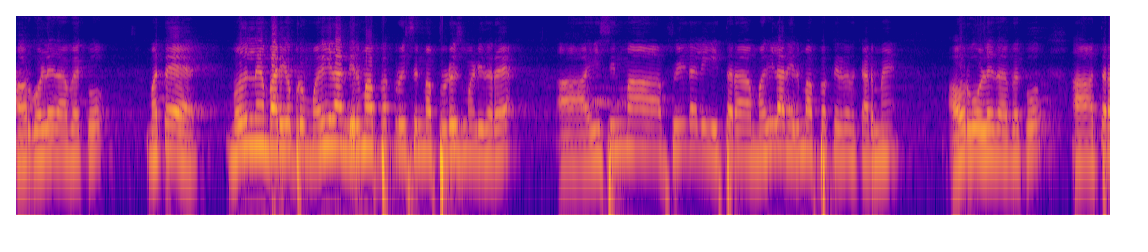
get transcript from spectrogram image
ಅವ್ರಿಗೆ ಒಳ್ಳೇದಾಗಬೇಕು. ಮತ್ತು ಮೊದಲನೇ ಬಾರಿ ಒಬ್ಬರು ಮಹಿಳಾ ನಿರ್ಮಾಪಕರು ಈ ಸಿನಿಮಾ ಪ್ರೊಡ್ಯೂಸ್ ಮಾಡಿದ್ದಾರೆ. ಈ ಸಿನಿಮಾ ಫೀಲ್ಡಲ್ಲಿ ಈ ಥರ ಮಹಿಳಾ ನಿರ್ಮಾಪಕರು ಇರೋದು ಕಡಿಮೆ. ಅವ್ರಿಗೂ ಒಳ್ಳೇದಾಗಬೇಕು. ಆ ಥರ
